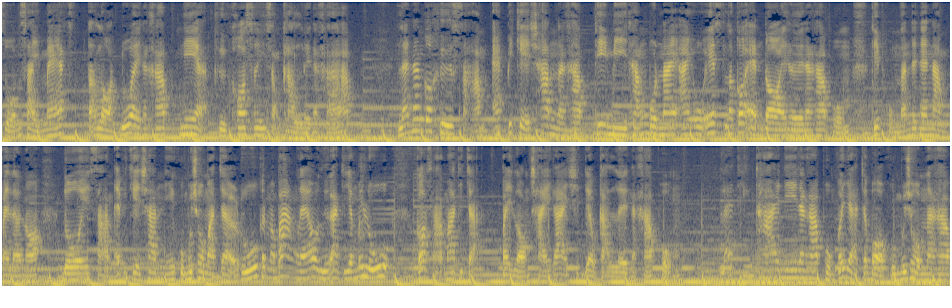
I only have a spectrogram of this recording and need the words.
สวมใส่แมสตลอดด้วยนะครับ เนี่ยคือข้อที่สำคัญเลยนะครับ และนั่นก็คือ 3 แอปพลิเคชันนะครับ ที่มีทั้งบนใน iOS แล้วก็ Android เลยนะครับผมที่ผมนั้นได้แนะนำไปแล้วเนาะโดย 3 แอปพลิเคชันนี้คุณผู้ชมอาจจะรู้กันมาบ้างแล้ว หรืออาจจะยังไม่รู้ ก็สามารถที่จะไปลองใช้ได้เช่นเดียวกันเลยนะครับผม และทิ้งท้ายนี้นะครับ ผมก็อยากจะบอกคุณผู้ชมนะครับ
